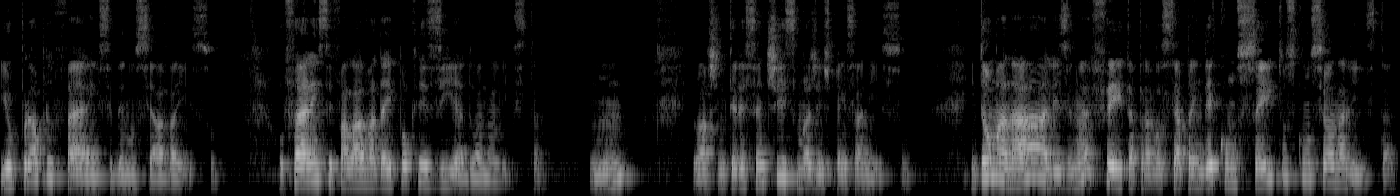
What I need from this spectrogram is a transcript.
E o próprio Ferenc denunciava isso. O Ferenc falava da hipocrisia do analista. Hum? Eu acho interessantíssimo a gente pensar nisso. Então, uma análise não é feita para você aprender conceitos com o seu analista.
